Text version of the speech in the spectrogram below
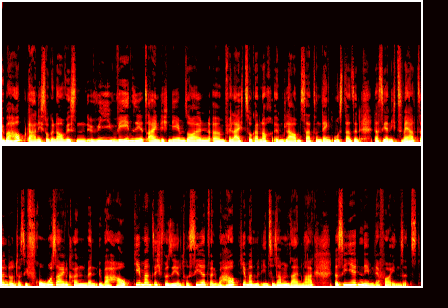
überhaupt gar nicht so genau wissen, wie, wen sie jetzt eigentlich nehmen sollen, ähm, vielleicht sogar noch im Glaubenssatz und Denkmuster sind, dass sie ja nichts wert sind und dass sie froh sein können, wenn überhaupt jemand sich für sie interessiert, wenn überhaupt jemand mit ihnen zusammen sein mag, dass sie jeden nehmen, der vor ihnen sitzt.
